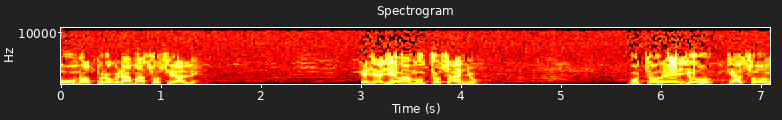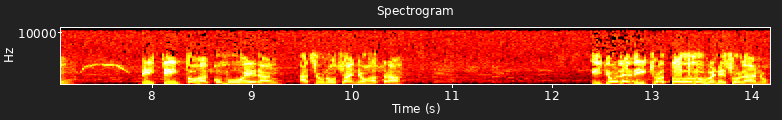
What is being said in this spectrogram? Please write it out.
unos programas sociales que ya llevan muchos años. Muchos de ellos ya son distintos a como eran hace unos años atrás. Y yo le he dicho a todos los venezolanos,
